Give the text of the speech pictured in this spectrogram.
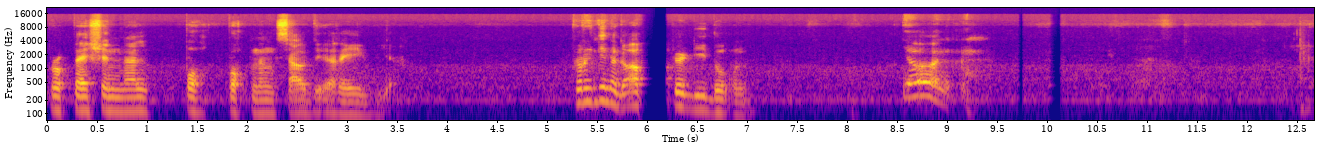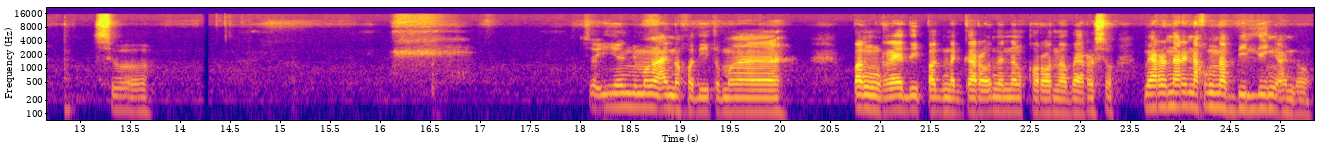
professional pokpok ng Saudi Arabia. Pero hindi nag-appear di doon. Yan. So, So, iyan yung mga ano ko dito, mga pang ready pag nagkaroon na ng coronavirus. So, meron na rin akong nabiling ano,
